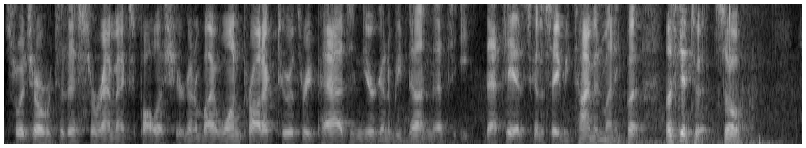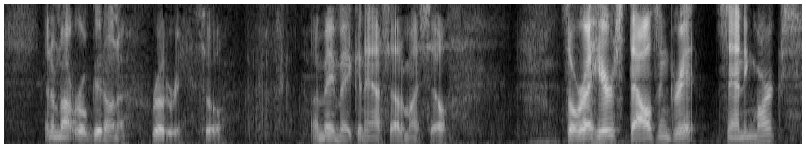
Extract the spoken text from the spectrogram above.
switch over to this CeramX polish. You're gonna buy one product, two or three pads, and you're gonna be done. That's that's it. It's gonna save you time and money. But let's get to it. So, and I'm not real good on a rotary, so I may make an ass out of myself. So right here's thousand grit sanding marks.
